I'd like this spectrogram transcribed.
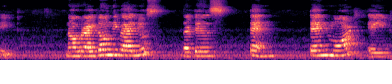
8. Now write down the values that is 10. 10 mod 8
